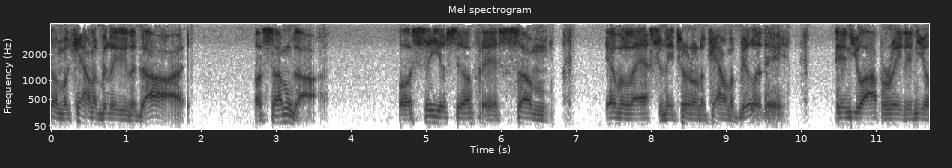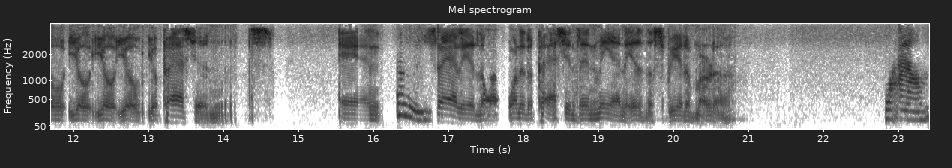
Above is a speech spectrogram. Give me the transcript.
some accountability to God or some God, or see yourself as some everlasting eternal accountability, then you operate in your your your your your passions. And mm. sadly enough, one of the passions in men is the spirit of murder. Wow.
